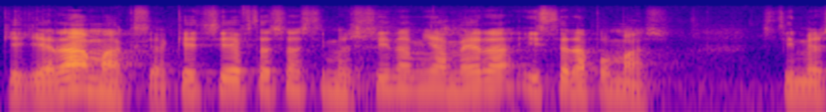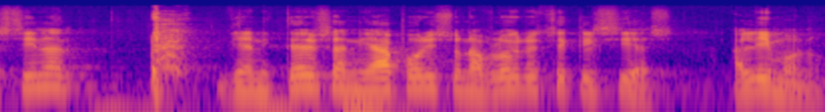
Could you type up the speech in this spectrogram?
και γερά αμάξια και έτσι έφτασαν στη Μερσίνα μια μέρα ύστερα από μας. Στη Μερσίνα διανυκτέρευσαν οι άποροι στον αυλόγυρο της Εκκλησίας, αλίμονο.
